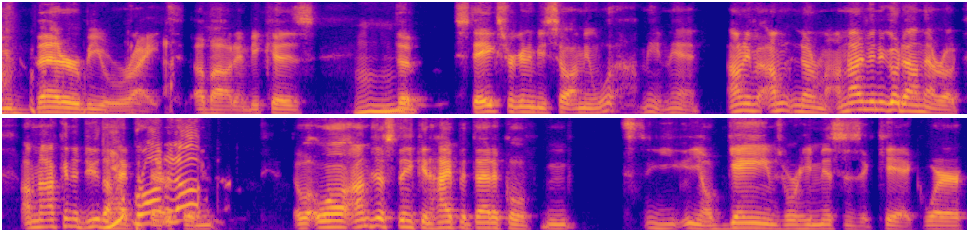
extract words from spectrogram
You better be right about him because Mm-hmm. the stakes are going to be so. I mean, what? I mean, man, I don't even. I'm never mind. I'm not even going to go down that road. I'm not going to do the. You brought it hypothetical- Well, I'm just thinking hypothetical, you know, games where he misses a kick, where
